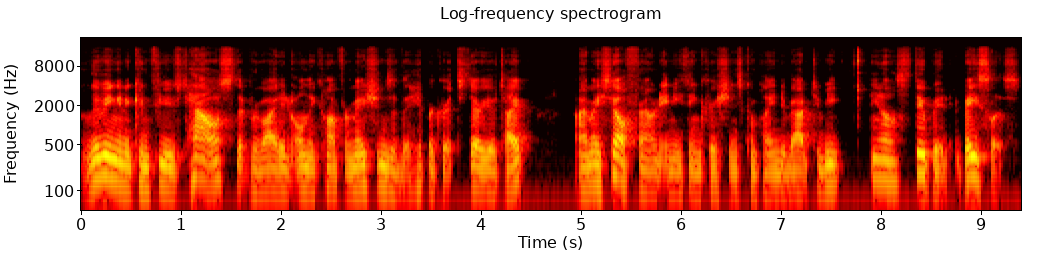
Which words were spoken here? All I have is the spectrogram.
living in a confused house that provided only confirmations of the hypocrite stereotype, I myself found anything Christians complained about to be, you know, stupid, baseless.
